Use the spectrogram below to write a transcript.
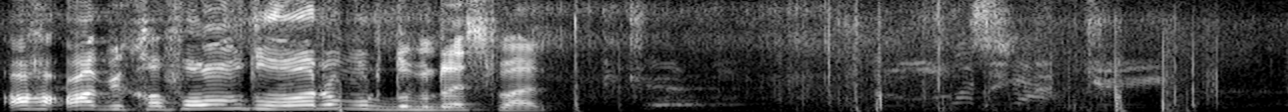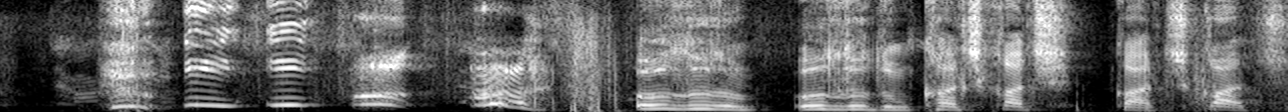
Ah abi kafamı duvara vurdum resmen. öldürdüm, öldürdüm. Kaç kaç, kaç kaç.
